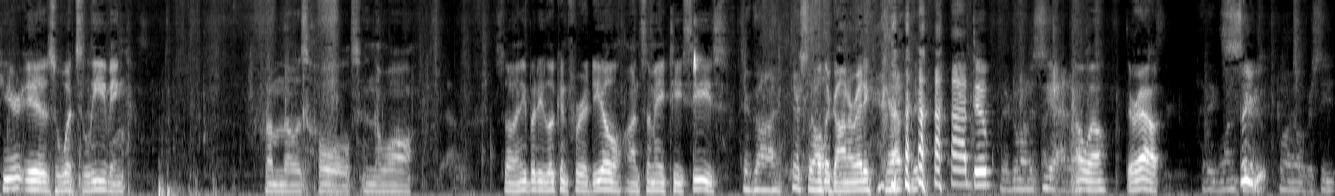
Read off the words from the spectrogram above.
Here is what's leaving from those holes in the wall. So anybody looking for a deal on some ATCs? They're gone. They're sold. Oh, they're gone already? Yeah, they're, Dupe. they're going to Seattle. Oh well, they're out. I think one See you. going overseas.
